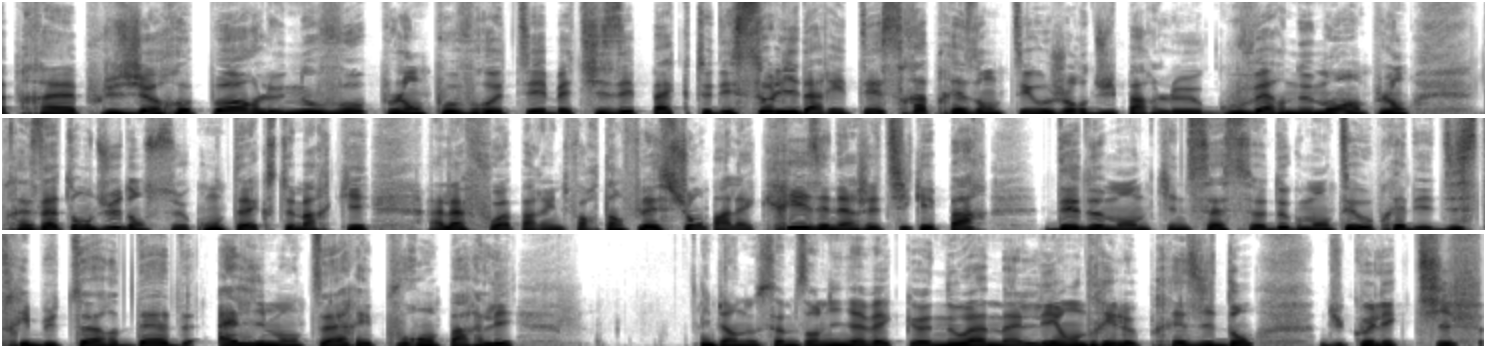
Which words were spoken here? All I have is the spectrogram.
Après plusieurs reports, le nouveau plan pauvreté baptisé Pacte des solidarités sera présenté aujourd'hui par le gouvernement. Un plan très attendu dans ce contexte marqué à la fois par une forte inflation, par la crise énergétique et par des demandes qui ne cessent d'augmenter auprès des distributeurs d'aide alimentaire. Et pour en parler, eh bien, nous sommes en ligne avec Noam Léandri, le président du collectif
